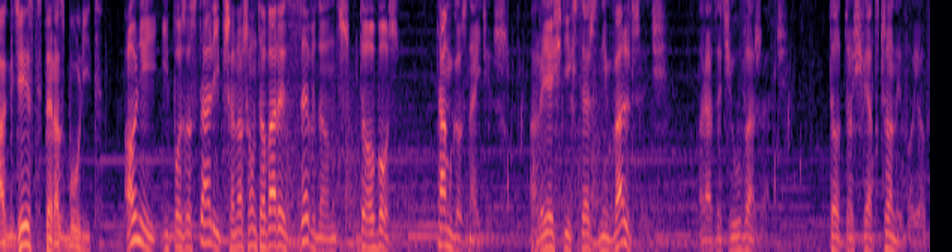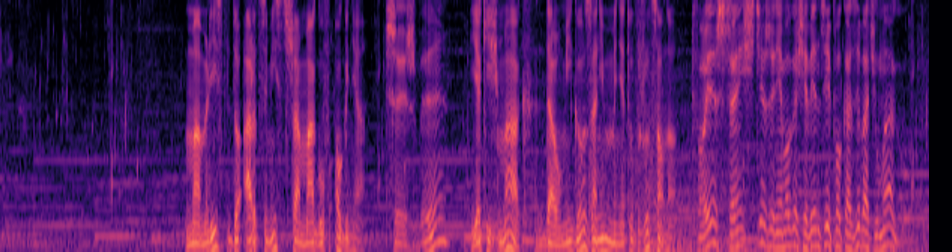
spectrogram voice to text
A gdzie jest teraz Bulit? Oni i pozostali przenoszą towary z zewnątrz do obozu. Tam go znajdziesz. Ale jeśli chcesz z nim walczyć, radzę ci uważać. To doświadczony wojownik. Mam list do arcymistrza magów ognia. Czyżby? Jakiś mag dał mi go, zanim mnie tu wrzucono. Twoje szczęście, że nie mogę się więcej pokazywać u magów.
